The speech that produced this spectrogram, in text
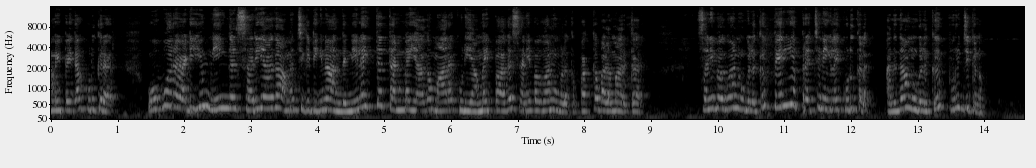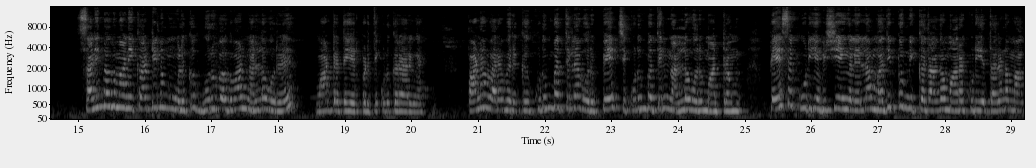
அமைப்பை தான் கொடுக்கிறார். ஒவ்வொரு அடியும் நீங்கள் சரியாக அமைச்சுக்கிட்டீங்கன்னா அந்த நிலைத்த தன்மையாக மாறக்கூடிய அமைப்பாக சனி பகவான் உங்களுக்கு பக்க பலமா இருக்கார். சனி பகவான் உங்களுக்கு பெரிய பிரச்சனைகளை கொடுக்கல. அதுதான் உங்களுக்கு புரிஞ்சுக்கணும். சனி பகவானை காட்டிலும் உங்களுக்கு குரு பகவான் நல்ல ஒரு மாற்றத்தை ஏற்படுத்தி கொடுக்கறாருங்க. பண வரவு இருக்கு. குடும்பத்துல ஒரு பேச்சு குடும்பத்தில் நல்ல ஒரு மாற்றம் பேசக்கூடிய விஷயங்கள் எல்லாம் மதிப்பு மிக்கதாக மாறக்கூடிய தருணமாக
